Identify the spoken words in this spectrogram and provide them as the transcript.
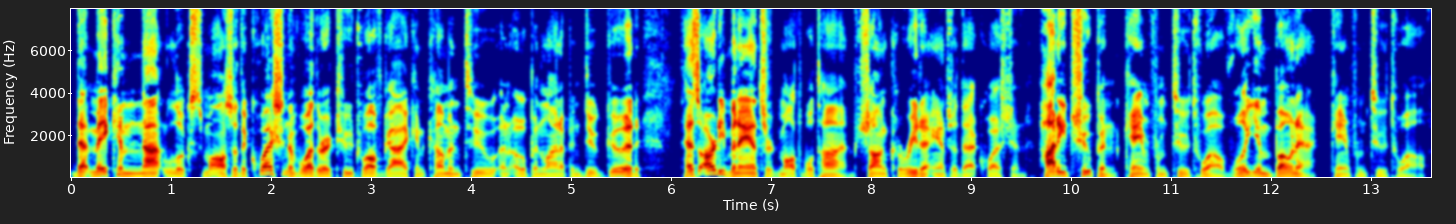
that make him not look small. So the question of whether a 212 guy can come into an open lineup and do good has already been answered multiple times. Shaun Clarida answered that question. Hadi Choopan came from 212. William Bonac came from 212.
